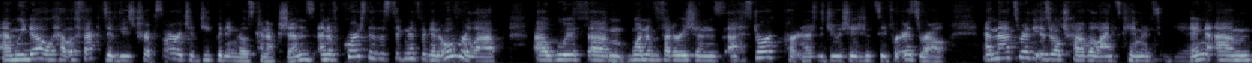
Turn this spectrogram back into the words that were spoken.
And we know how effective these trips are to deepening those connections. And of course, there's a significant overlap uh, with um, one of the Federation's uh, historic partners, the Jewish Agency for Israel. And that's where the Israel Travel Alliance came into being. Um,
